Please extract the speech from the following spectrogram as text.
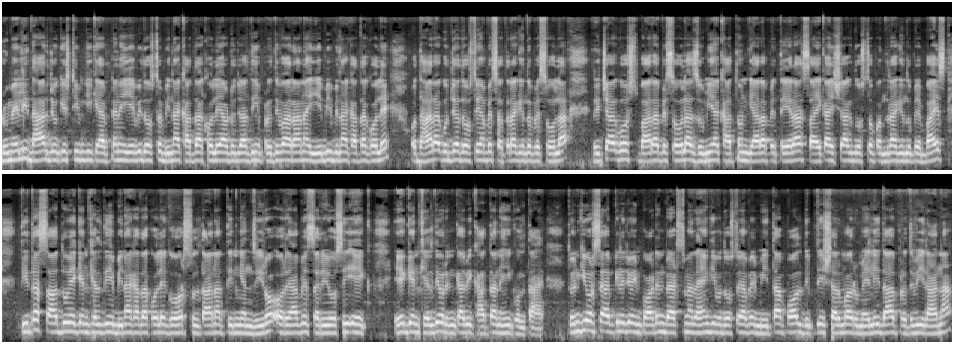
रुमेली धार, जो कि इस टीम की कैप्टन है, ये भी दोस्तों बिना खाता खोले आउट हो जाती है। प्रतिभा राणा, ये भी बिना खाता खोले और धारा गुजर दोस्तों यहाँ पे सत्रह गेंदों पर सोलह रिचा गोस्ट बारह पे सोलह, जुमिया खातून ग्यारह पे तेरह साइका इशाक दोस्तों पंद्रह गेंदों पर बाईस तीता साधु एक गेंद खेलती है, बिना खाता खोले गोहर सुल्ताना तीन गेंद ज़ीरो और यहाँ पे सरियोसी एक एक गेंद खेलती है और इनका भी खाता नहीं खुलता है। तो इनकी ओर से आपके लिए जो इंपॉर्टेंट बैट्समैन रहेंगे वो दोस्तों यहाँ पे मीता पॉल, दीप्ति शर्मा, रुमेली दार पृथ्वी राणा,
